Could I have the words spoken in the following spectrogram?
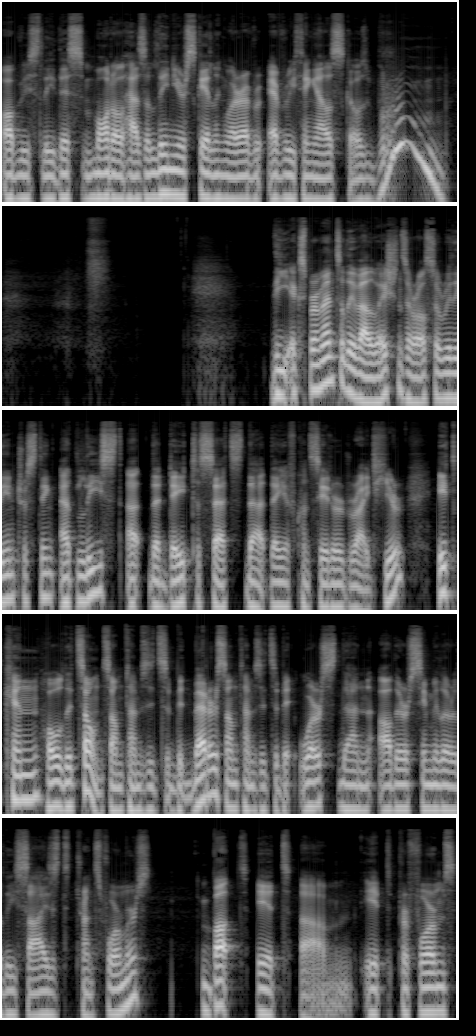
obviously this model has a linear scaling where everything else goes vroom. The experimental evaluations are also really interesting, at least at the data sets that they have considered right here. It can hold its own. Sometimes it's a bit better, sometimes it's a bit worse than other similarly sized transformers but it um, it performs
